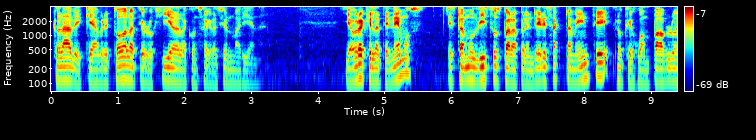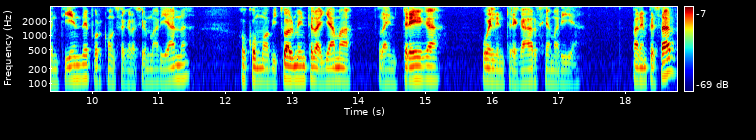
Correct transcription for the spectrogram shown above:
clave que abre toda la teología de la consagración mariana. Y ahora que la tenemos, estamos listos para aprender exactamente lo que Juan Pablo entiende por consagración mariana, o como habitualmente la llama la entrega o el entregarse a María. Para empezar,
